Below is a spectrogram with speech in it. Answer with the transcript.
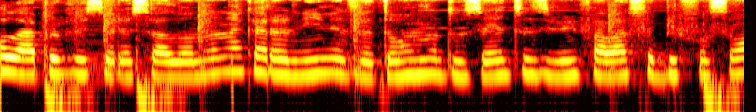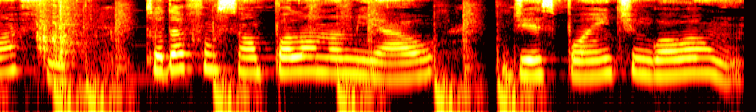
Olá, professora. Sou a aluna Ana Carolina da turma 200 e vim falar sobre função afim. Toda função polinomial de expoente igual a 1.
